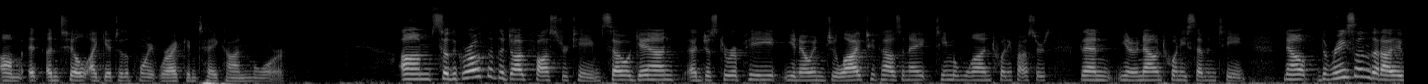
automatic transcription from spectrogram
um, it, until I get to the point where I can take on more. Um, so the growth of the dog foster team. So again, uh, just to repeat, you know, in July 2008, team of one, 20 fosters. Then, you know, now in 2017. Now, the reason that I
